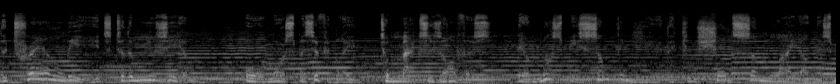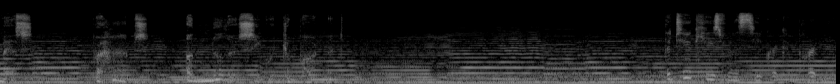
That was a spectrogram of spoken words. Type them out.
The trail leads to the museum, or more specifically, to Max's office. There must be something here that can shed some light on this mess. Perhaps another secret compartment. The two keys from the secret compartment.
